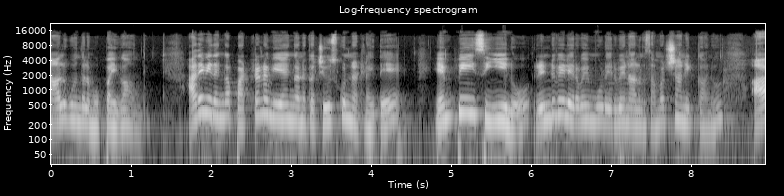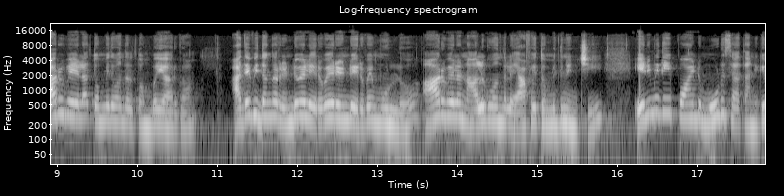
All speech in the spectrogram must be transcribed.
నాలుగు వందల ముప్పైగా ఉంది. అదేవిధంగా పట్టణ వ్యయం కనుక చూసుకున్నట్లయితే ఎంపీసీఈలో రెండు వేల ఇరవై మూడు ఇరవై నాలుగు సంవత్సరానికి కాను ఆరు వేల తొమ్మిది వందల తొంభై ఆరుగా అదేవిధంగా రెండు వేల ఇరవై రెండు ఇరవై మూడులో ఆరు వేల నాలుగు వందల యాభై తొమ్మిది నుంచి ఎనిమిది పాయింట్ మూడు శాతానికి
